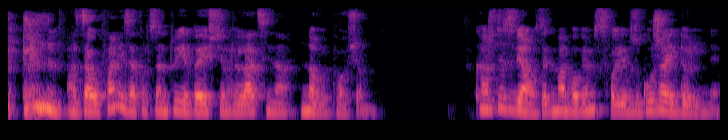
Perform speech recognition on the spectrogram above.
a zaufanie zaprocentuje wejściem relacji na nowy poziom. Każdy związek ma bowiem swoje wzgórza i doliny.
